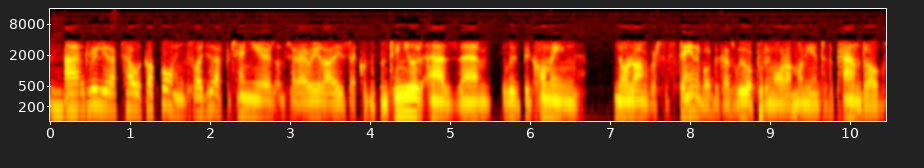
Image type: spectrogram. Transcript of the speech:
Mm. And really that's how it got going. So I did that for 10 years until I realised I couldn't continue it as um, it was becoming no longer sustainable because we were putting all our money into the pound dogs,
